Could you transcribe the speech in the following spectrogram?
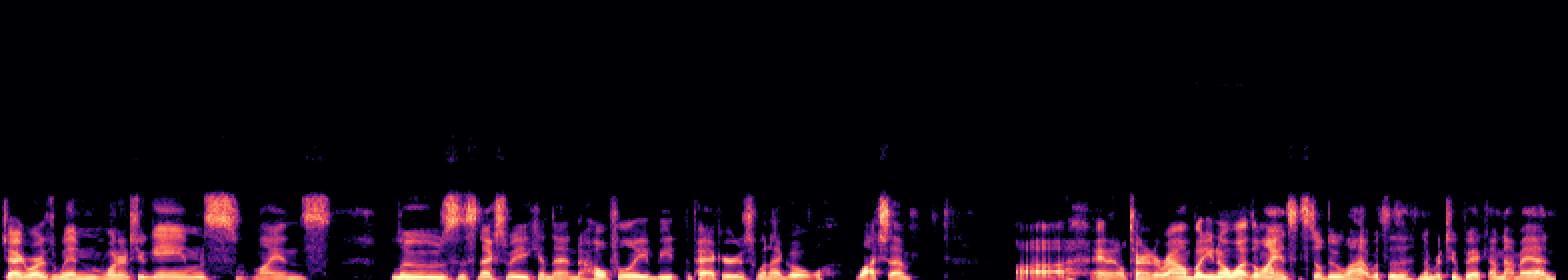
Jaguars win one or two games. Lions lose this next week, and then hopefully beat the Packers when I go watch them. Uh, and it'll turn it around. But you know what? The Lions can still do a lot with the number two pick. I'm not mad.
